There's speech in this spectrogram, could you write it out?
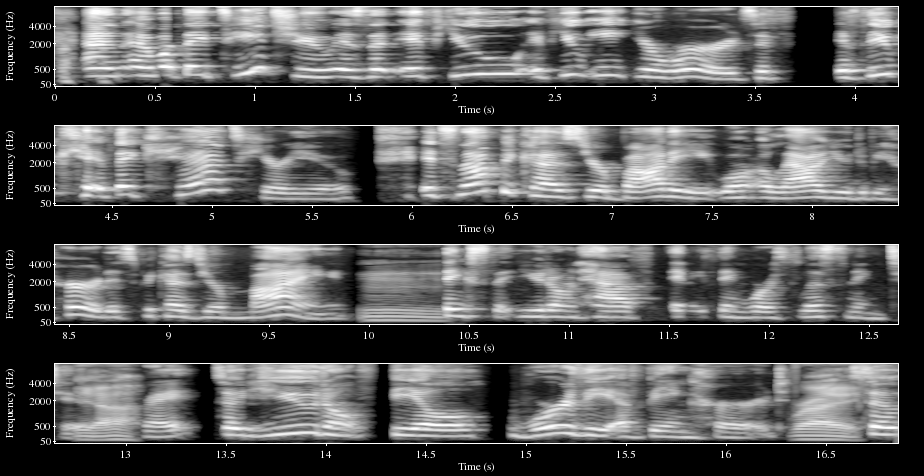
and and what they teach you is that if you if you eat your words if if you can, if they can't hear you it's not because your body won't allow you to be heard it's because your mind Mm, thinks that you don't have anything worth listening to Yeah. right so you don't feel worthy of being heard right. so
